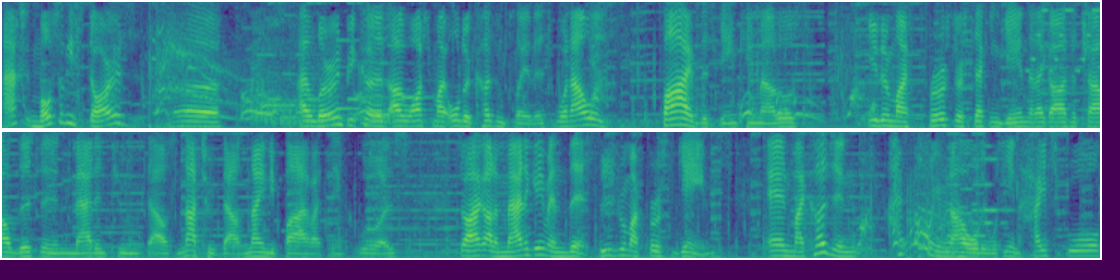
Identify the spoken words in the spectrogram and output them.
actually most of these stars uh I learned because I watched my older cousin play this. When I was five, this game came out. It was either my first or second game that I got as a child. This in Madden 2000, not 2000, 95 I think was. So I got a Madden game and this. These were my first games. And my cousin, I don't even know how old he was. He in high school?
